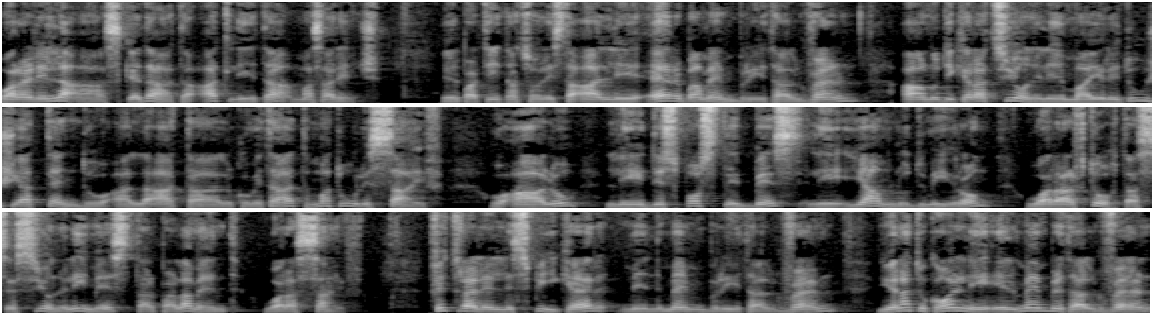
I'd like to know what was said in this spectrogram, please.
wara li l-laqgħa skedata għat-Tlieta ma saritx. Il-Partit Nazzjonalista qal li erba' membri tal-Gvern għamlu dikjarazzjoni li ma jridux jattendu għal-laqgħat tal-Kumitat matul is-sajf u qalu li disposti biss li jagħmlu dmirhom wara l-ftuħ tas-sessjoni li jmiss tal-Parlament wara s-sajf. F'ittra lill-Ispeaker minn membri tal-Gvern, jingħad ukoll li l-membri tal-Gvern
